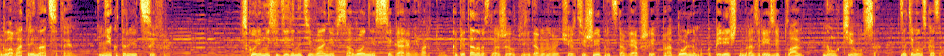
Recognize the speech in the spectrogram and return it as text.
Глава 13. Некоторые цифры. Вскоре мы сидели на диване в салоне с сигарами во рту. Капитан разложил передо мной чертежи, представлявшие в продольном и поперечном разрезе план Наутилуса. Затем он сказал,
